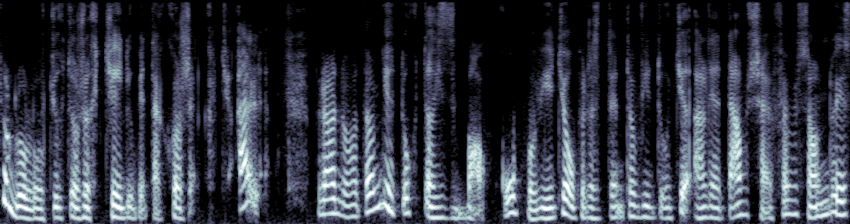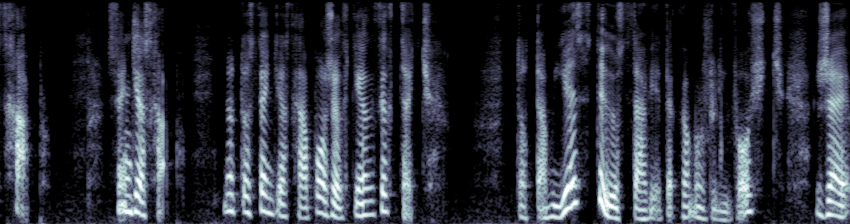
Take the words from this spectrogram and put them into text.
tylu ludzi, którzy chcieliby tak orzekać, ale prawdopodobnie tu ktoś z boku powiedział prezydentowi Dudzie, ale tam szefem sądu jest Schab, sędzia Schab. No to sędzia Schab orzeknie jak zechcecie. To tam jest w tej ustawie taka możliwość, że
